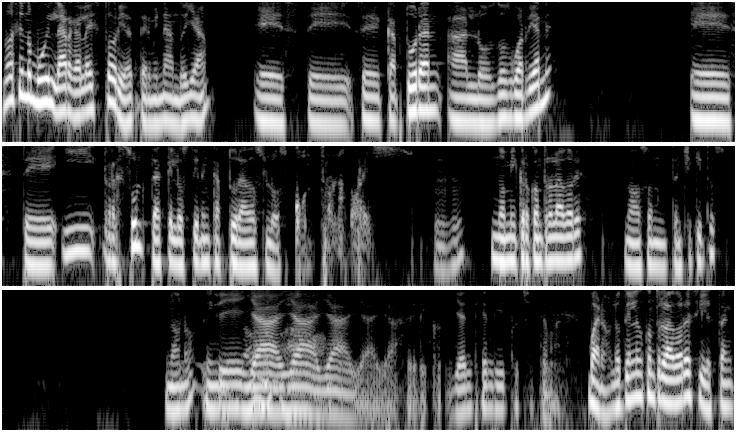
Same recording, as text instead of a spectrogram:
No haciendo muy larga la historia, terminando ya, este, se capturan a los dos guardianes. Este, y resulta que los tienen capturados los controladores. No microcontroladores, no son tan chiquitos. No, no. Sí, no, ya, no. ya, ya, ya, ya, Federico. Ya entendí tu chiste mal. Bueno, lo tienen los controladores y le están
